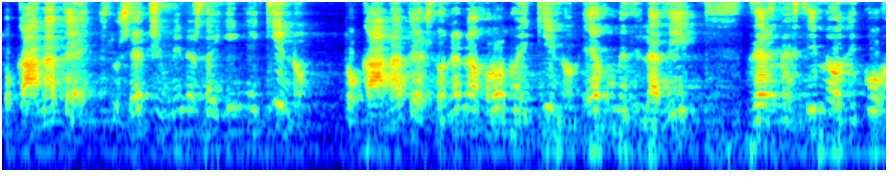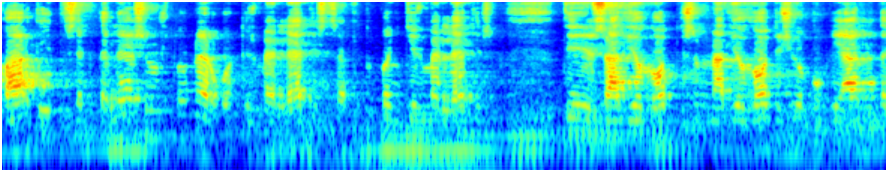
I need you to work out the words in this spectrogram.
Το κάνατε, στους έξι μήνες θα γίνει εκείνο. Το κάνατε, στον ένα χρόνο εκείνο. Έχουμε δηλαδή δεσμευτεί με οδικό χάρτη της εκτελέσεως των έργων, της μελέτης, της αρχιτεκτονικής μελέτης, της αδειοδότησης, την αδειοδότηση όπου χρειάζεται,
